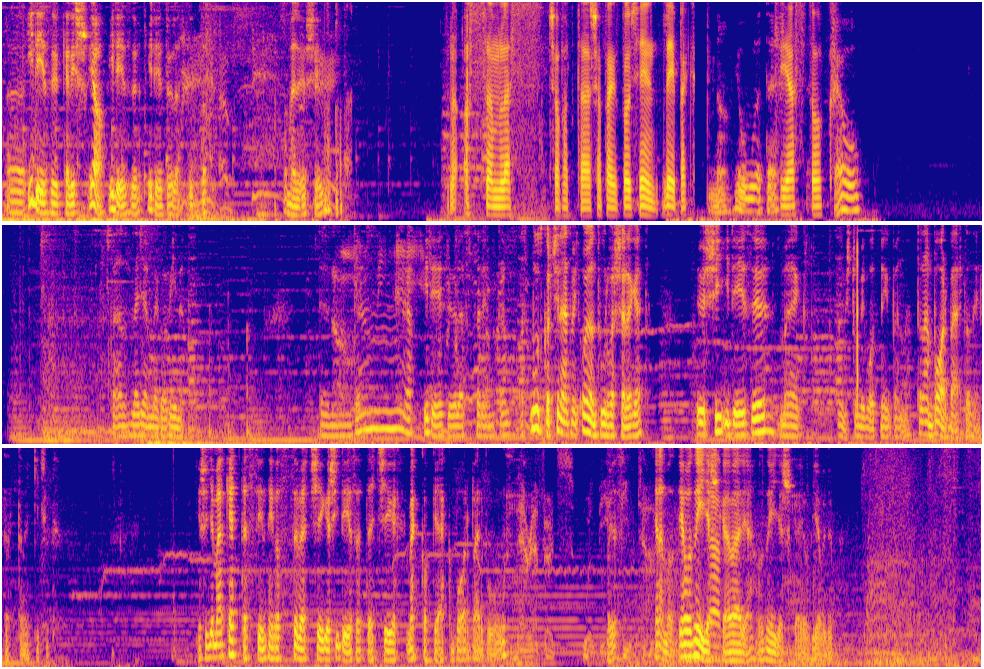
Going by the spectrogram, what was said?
Uh, idézőkkel is. Ja, idéző. Idéző lesz itt a, a menőség. Na, azt hiszem lesz csapattárs Apexbe, úgyhogy én lépek. Na, jó mulatás. Sziasztok! Ciao. Aztán legyen meg a win. Dun. Ja, idéző lesz szerintem. Azt múltkor csináltam egy olyan turva sereget. Ősi, idéző, meg nem is tudom mi volt még benne. Talán barbárt azért tettem egy kicsit. És ugye már kettes szintnél a szövetséges idézett egységek megkapják a barbár bónuszt. Vagy ez... Ja nem, az, ja, az négyes kell, várjál, az négyes kell, hülye vagyok.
